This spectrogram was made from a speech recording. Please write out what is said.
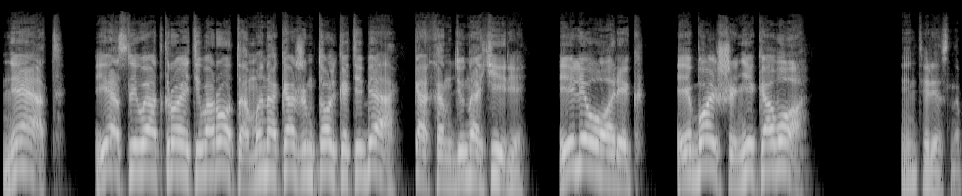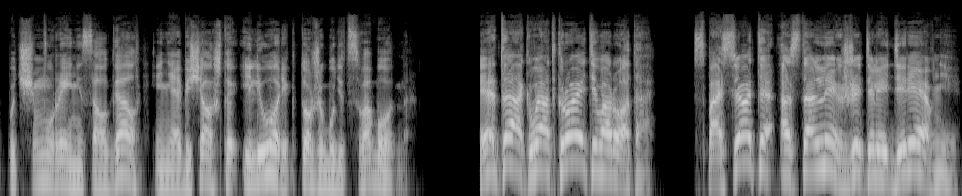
«Нет! Если вы откроете ворота, мы накажем только тебя, Кахан Дюнахири, или Орик, и больше никого!» Интересно, почему Рэй не солгал и не обещал, что Илиорик тоже будет свободна? «Итак, вы откроете ворота? Спасете остальных жителей деревни?»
